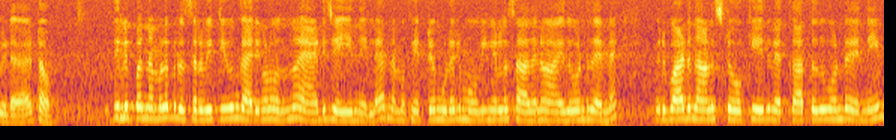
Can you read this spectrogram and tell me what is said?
വിടുക കേട്ടോ. ഇതിലിപ്പോൾ നമ്മൾ പ്രിസർവേറ്റീവും കാര്യങ്ങളും ഒന്നും ആഡ് ചെയ്യുന്നില്ല. നമുക്ക് ഏറ്റവും കൂടുതൽ മൂവിങ് ഉള്ള സാധനം ആയതുകൊണ്ട് തന്നെ ഒരുപാട് നാൾ സ്റ്റോക്ക് ചെയ്ത് വെക്കാത്തത് കൊണ്ട് തന്നെയും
